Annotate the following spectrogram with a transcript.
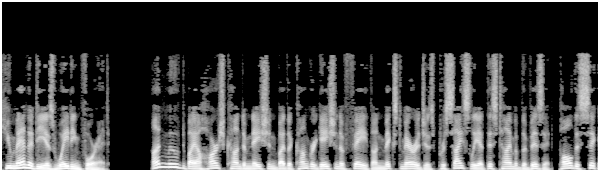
Humanity is waiting for it. Unmoved by a harsh condemnation by the Congregation of Faith on mixed marriages precisely at this time of the visit, Paul VI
